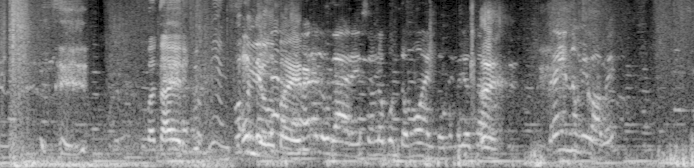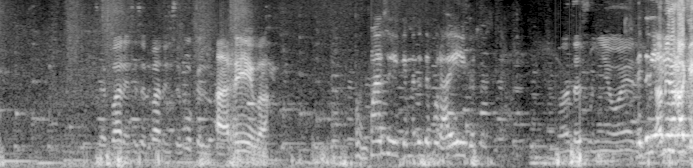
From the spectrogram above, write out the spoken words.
Falta Eric. No te En dio verdad, nota, los Eric. mejores lugares son los puntos muertos, como yo estaba. Eh. Ella no me iba a ver. Sepárense, sepárense, búsquenlo. Arriba. Vamos a decir que métete por ahí, cosas así. ¿Dónde está el fuñido Eric? ¡Ah, míralo aquí!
